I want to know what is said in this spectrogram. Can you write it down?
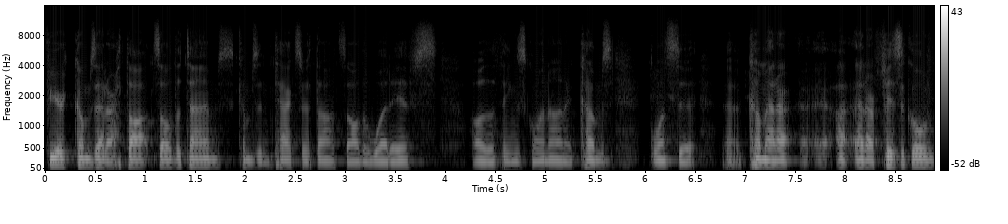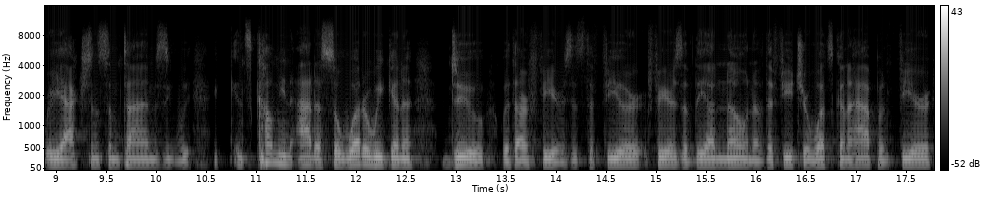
fear comes at our thoughts all the times, comes and attacks our thoughts, all the what ifs, all the things going on. It comes wants to uh, come at our uh, at our physical reactions sometimes. It's coming at us. So what are we going to do with our fears? It's the fear fears of the unknown of the future. What's going to happen? Fear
